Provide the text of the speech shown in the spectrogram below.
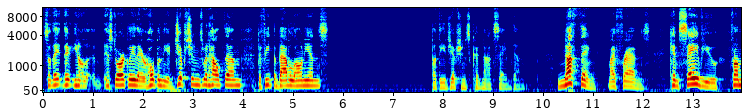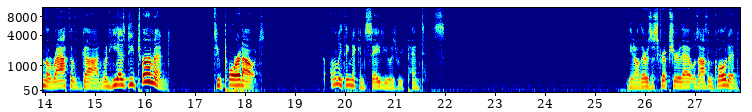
so they, they, you know, historically they were hoping the Egyptians would help them defeat the Babylonians, but the Egyptians could not save them. Nothing my friends, can save you from the wrath of God when He has determined to pour it out. The only thing that can save you is repentance. You know, there's a scripture that was often quoted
